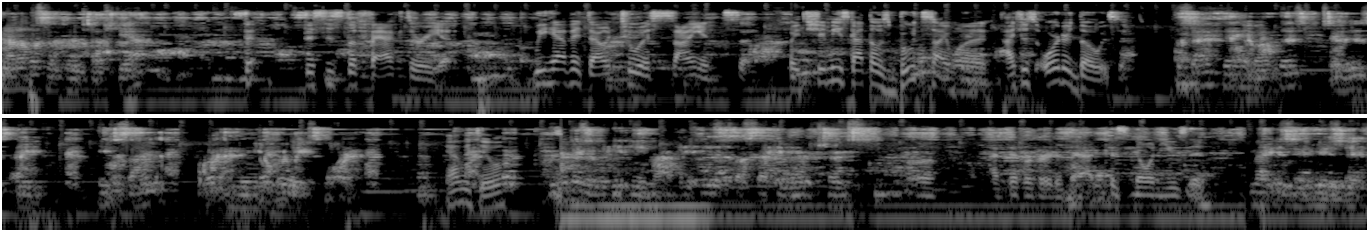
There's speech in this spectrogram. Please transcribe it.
none of us have been touched yet. Th- this is the factory. We have it down to a science. Wait, Jimmy's got those boots I want. I just ordered those. The sad thing about this is I he designed it, and we don't really explore it. Yeah, we do. There's a beginning market. It is a second entrance. Uh, I've never heard of that because no one used it. Magazine music.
